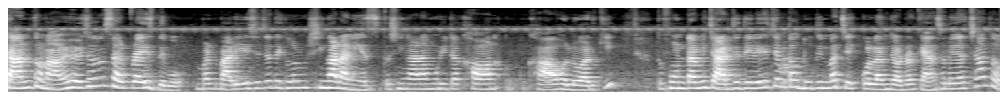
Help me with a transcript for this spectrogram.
জানতো না আমি ভেবেছিলাম সারপ্রাইজ দেবো। বাট বাড়ি এসেছে দেখলাম সিঙ্গারা নিয়ে এসেছে। তো সিঙ্গারা মুড়িটা খাওয়া খাওয়া হলো আর কি। তো ফোনটা আমি চার্জে দিয়ে রেখেছি, আমি তাও দু তিনবার চেক করলাম যে অর্ডার ক্যান্সেল হয়ে যাচ্ছে না তো।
